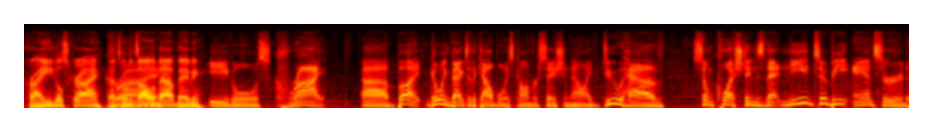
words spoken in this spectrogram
Cry Eagles cry. That's what it's all about, baby. Eagles cry. Uh, but going back to the Cowboys conversation now, I do have some questions that need to be answered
